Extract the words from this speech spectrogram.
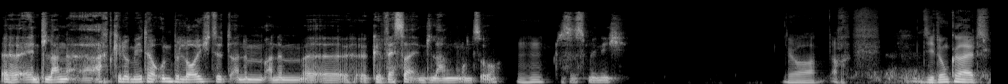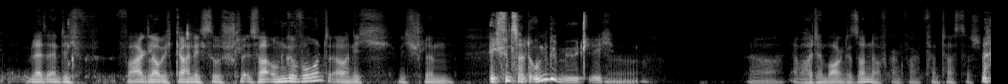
äh, entlang äh, acht Kilometer unbeleuchtet an einem, an einem äh, Gewässer entlang und so. Mhm. Das ist mir nicht. Ja, ach, die Dunkelheit letztendlich war, glaube ich, gar nicht so schlimm. Es war ungewohnt, aber nicht, nicht schlimm. Ich finde es halt ungemütlich. Ja. Ja. aber heute Morgen der Sonnenaufgang war fantastisch.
